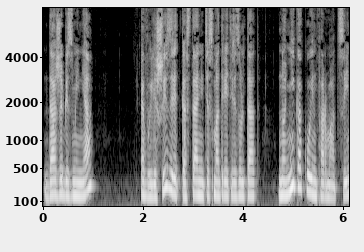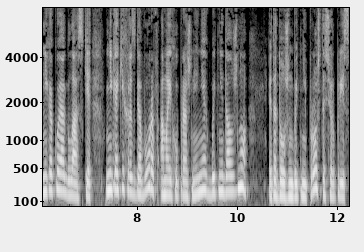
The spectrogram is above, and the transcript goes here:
Даже без меня? Вы лишь изредка станете смотреть результат. Но никакой информации, никакой огласки, никаких разговоров о моих упражнениях быть не должно. Это должен быть не просто сюрприз,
